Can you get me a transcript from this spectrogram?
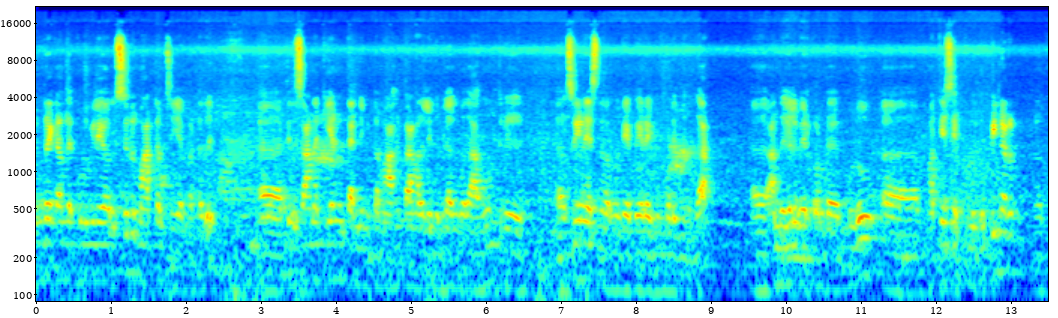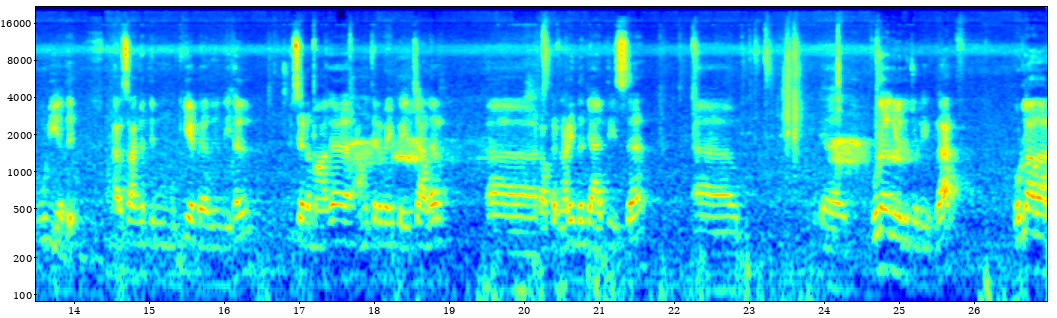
இன்றைக்கு அந்த குழுவிலே ஒரு சிறு மாற்றம் செய்யப்பட்டது. திரு சாணக்கியன் தன்னிமித்தமாகத்தான் அதிலிருந்து விலகுவதாகவும் திரு ஸ்ரீநேசன் அவர்களுடைய பெயரை முன்மொழிந்திருந்தார். அந்த ஏழு பேர் கொண்ட குழு மத்திய செயற்குழுக்கு பின்னர் கூடியது. அரசாங்கத்தின் முக்கிய பிரதிநிதிகள் விசேடமாக அமைச்சரவை பேச்சாளர் டாக்டர் நரேந்திர ஜாயதீஸ் ஊடகங்களுக்கு சொல்லியிருக்கிறார். பொருளாதார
